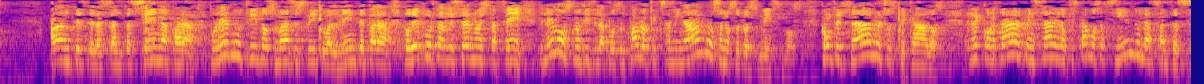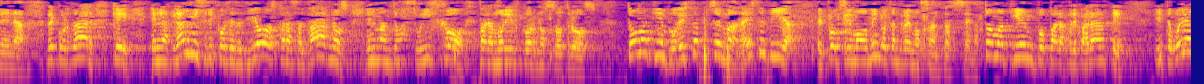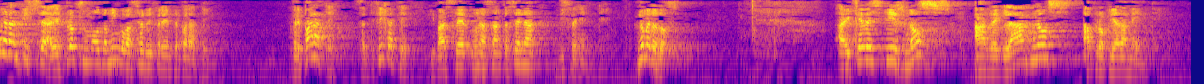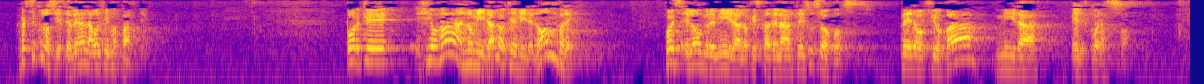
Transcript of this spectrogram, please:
antes de la Santa Cena para poder nutrirnos más espiritualmente, para poder fortalecer nuestra fe. Tenemos, nos dice el apóstol Pablo, que examinarnos a nosotros mismos, confesar nuestros pecados, recordar, pensar en lo que estamos haciendo en la Santa Cena, recordar que en la gran misericordia de Dios para salvarnos, Él mandó a su Hijo para morir por nosotros. Toma tiempo, esta semana, este día, el próximo domingo tendremos Santa Cena. Toma tiempo para prepararte y te voy a garantizar, el próximo domingo va a ser diferente para ti. Prepárate, santifícate y va a ser una Santa Cena diferente. Número dos, hay que vestirnos arreglarnos apropiadamente. Versículo 7, vean la última parte. Porque Jehová no mira lo que mira el hombre, pues el hombre mira lo que está delante de sus ojos, pero Jehová mira el corazón.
